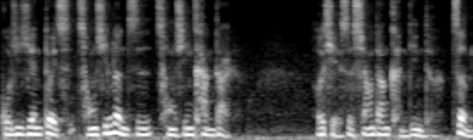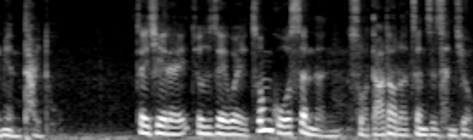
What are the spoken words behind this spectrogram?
国际间对此重新认知、重新看待了，而且是相当肯定的正面态度。这一切呢，就是这位中国圣人所达到的政治成就。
